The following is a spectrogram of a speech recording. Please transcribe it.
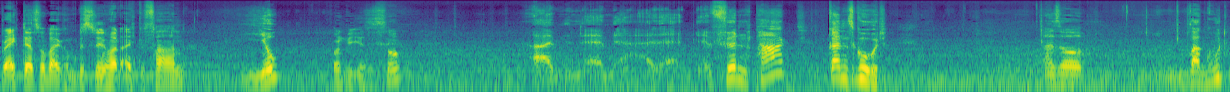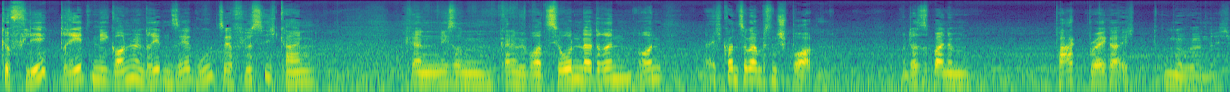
Breakdance vorbeikommt. Bist du den heute eigentlich gefahren? Jo. Und wie ist es so? Für den Park ganz gut. Also war gut gepflegt, drehten die Gondeln, drehten sehr gut, sehr flüssig, kein, kein, nicht so ein, keine Vibrationen da drin und ich konnte sogar ein bisschen sporten. Und das ist bei einem Parkbreaker echt ungewöhnlich,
